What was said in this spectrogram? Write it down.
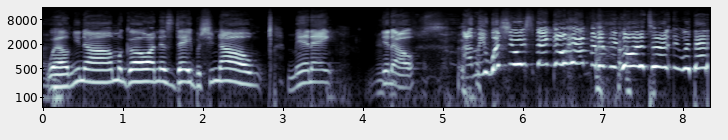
Right. Well, you know, I'm gonna go on this date, but you know, men ain't you know. I mean, what you expect gonna happen if you're going into it with that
